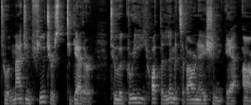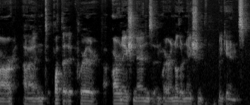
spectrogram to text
to imagine futures together, to agree what the limits of our nation are, and what the where our nation ends and where another nation begins.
